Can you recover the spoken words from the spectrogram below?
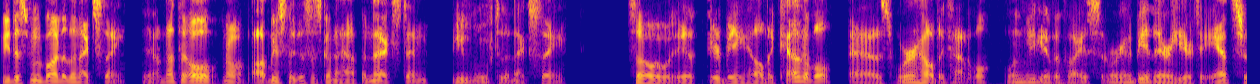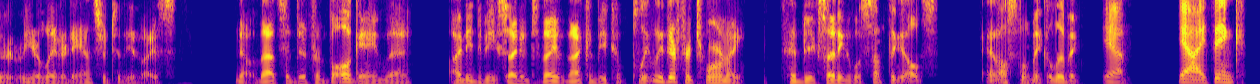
you just move on to the next thing. You know, not that, oh, no, obviously this is going to happen next, and you move to the next thing. So if you're being held accountable, as we're held accountable when we give advice, and we're going to be there a year to answer, a year later to answer to the advice, no, that's a different ball game than I need to be exciting tonight, and that can be completely different tomorrow night. It'd be exciting with something else, and I'll make a living. Yeah. Yeah, I think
